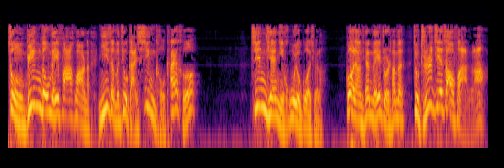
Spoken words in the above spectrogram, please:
总兵都没发话呢，你怎么就敢信口开河？今天你忽悠过去了，过两天没准他们就直接造反了。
